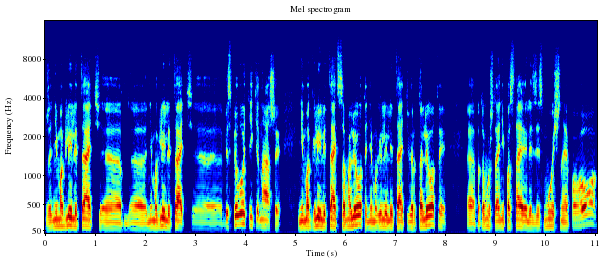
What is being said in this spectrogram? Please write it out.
уже не могли летать, не могли летать беспилотники наши, не могли летать самолеты, не могли летать вертолеты, потому что они поставили здесь мощное ПВО,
